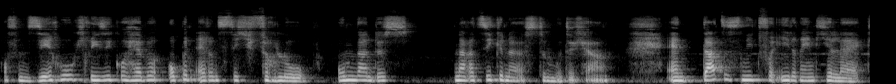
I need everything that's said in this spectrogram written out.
of een zeer hoog risico hebben op een ernstig verloop. Om dan dus naar het ziekenhuis te moeten gaan. En dat is niet voor iedereen gelijk.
